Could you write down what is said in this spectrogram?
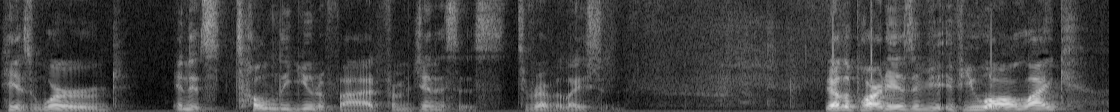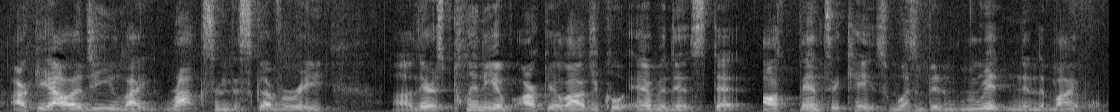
his word, and it's totally unified from Genesis to Revelation. The other part is if you, if you all like archaeology, you like rocks and discovery, uh, there's plenty of archaeological evidence that authenticates what's been written in the Bible.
